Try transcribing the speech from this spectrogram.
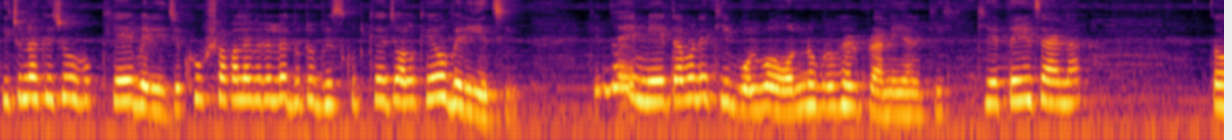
কিছু না কিছু খেয়ে বেরিয়েছি। খুব সকালে বেরোলে দুটো বিস্কুট খেয়ে, জল খেয়েও বেরিয়েছি। কিন্তু এই মেয়েটা মানে কি বলব, অন্য গ্রহের প্রাণী আর কি। খেতেই চায় না। তো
